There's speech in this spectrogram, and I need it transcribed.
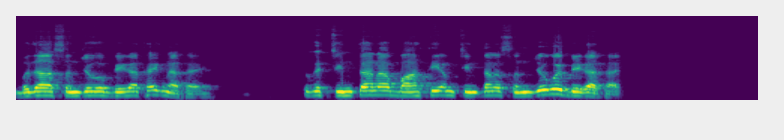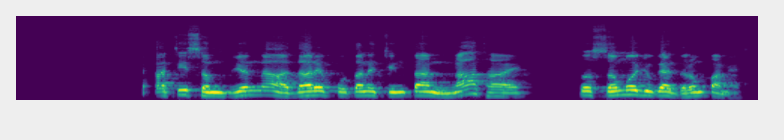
બધા સંજોગો ભેગા થાય કે ના થાય? તો કે ચિંતાના બહારથી આમ ચિંતાના સંજોગો ભેગા થાય. સાચી સમજણના આધારે પોતાને ચિંતા ના થાય, તો સમજવું કે ધર્મ પામ્યા છે.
